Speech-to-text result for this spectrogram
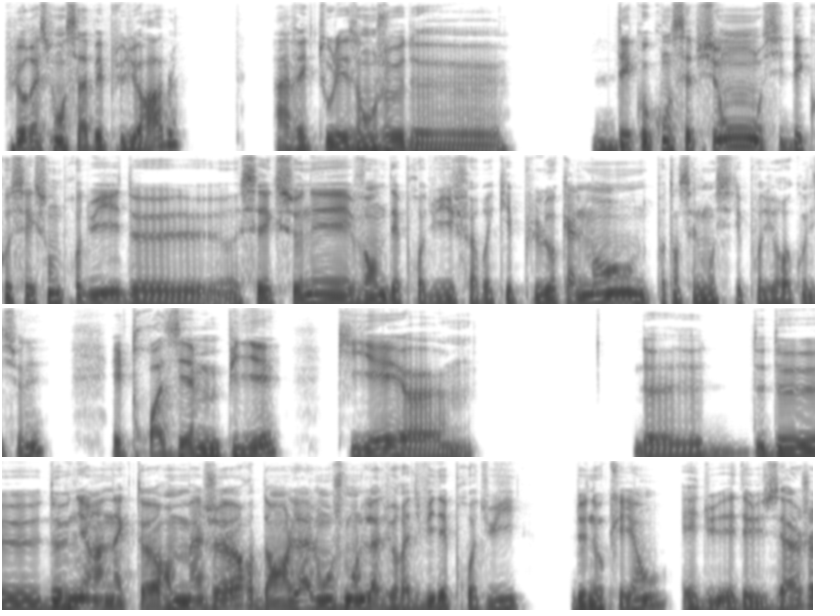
plus responsable et plus durable, avec tous les enjeux de d'éco-conception, aussi d'éco-sélection de produits, de euh, sélectionner et vendre des produits fabriqués plus localement, potentiellement aussi des produits reconditionnés. Et le troisième pilier, qui est euh, de, de, devenir un acteur majeur dans l'allongement de la durée de vie des produits de nos clients et, du, et des usages,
